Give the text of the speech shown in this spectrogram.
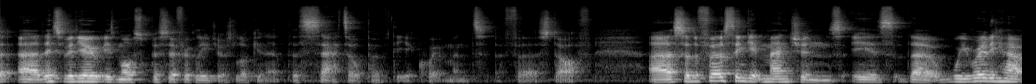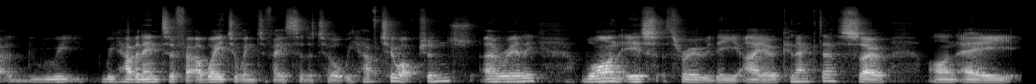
uh, this video is more specifically just looking at the setup of the equipment first off. Uh, so the first thing it mentions is that we really have we we have an interface a way to interface to the tool. We have two options uh, really. One is through the I/O connector. So on a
